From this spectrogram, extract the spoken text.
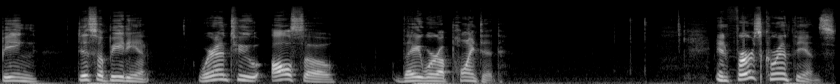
being disobedient, whereunto also they were appointed. In 1 Corinthians,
